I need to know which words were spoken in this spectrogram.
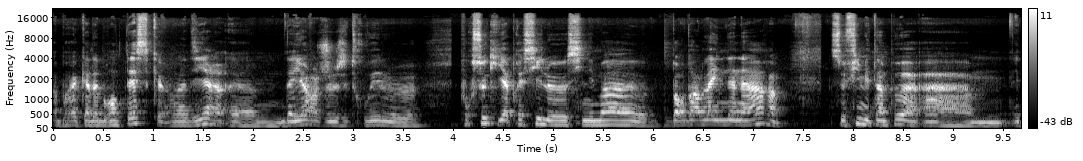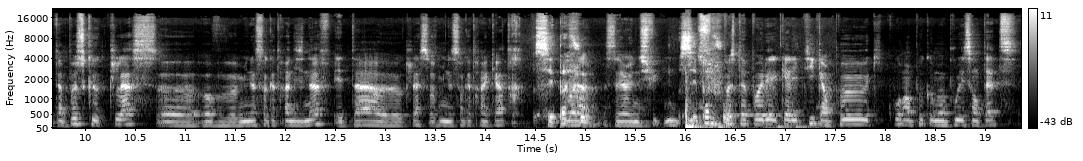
abracadabrantesque, on va dire. Euh, D'ailleurs, j'ai trouvé le pour ceux qui apprécient le cinéma euh, borderline nanar. Ce film est un peu, à- à- est un peu ce que Class euh, of 1999 est à Class of 1984. C'est pas Voilà, faux. C'est-à-dire une, suite post-apocalyptique un peu qui court un peu comme un poulet sans tête,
